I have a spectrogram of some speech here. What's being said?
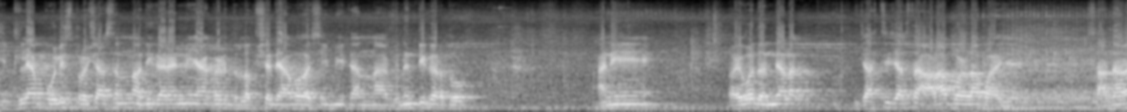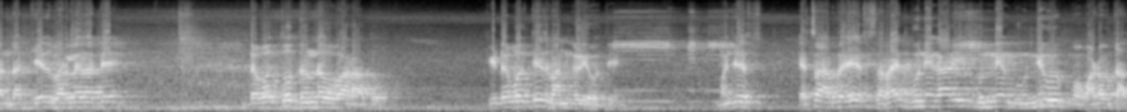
इथल्या पोलीस प्रशासन अधिकाऱ्यांनी याकडे लक्ष द्यावं अशी मी त्यांना विनंती करतो. आणि अवधंद्याला जास्तीत जास्त आळा पडला पाहिजे. साधारणतः केस भरले जाते. डबल तोच धंदा उभा राहतो. की डबल तेच भानगडी होते. म्हणजे याचा अर्थ हे सराईत गुन्हेगारी गुन्हे गुन्हे वाढवतात.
